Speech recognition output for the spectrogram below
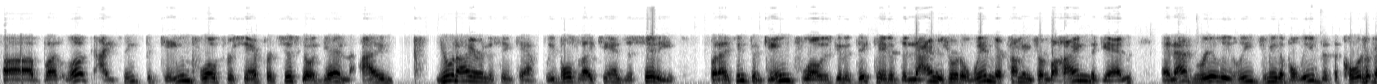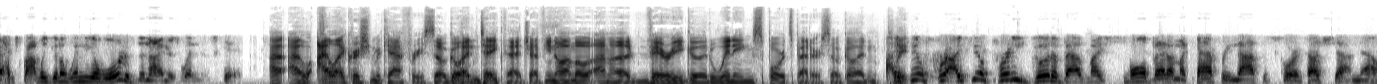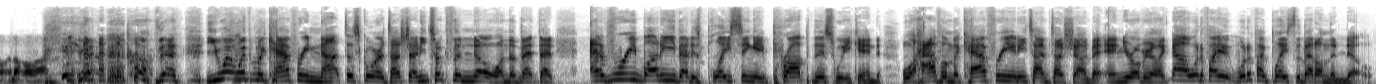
Uh, but look, I think the game flow for San Francisco again. I, you and I are in the same camp. We both like Kansas City. But I think the game flow is going to dictate if the Niners were to win, they're coming from behind again. And that really leads me to believe that the quarterback's probably going to win the award if the Niners win this game. I, I, I, like Christian McCaffrey, so go ahead and take that, Jeff. You know I'm a I'm a very good winning sports bettor, so go ahead and play. I feel I feel pretty good about my small bet on McCaffrey not to score a touchdown now. In all honesty, that, you went with McCaffrey not to score a touchdown. You took the no on the bet that everybody that is placing a prop this weekend will have a McCaffrey anytime touchdown bet, and you're over here like. Nah, what if I what if I place the bet on the no?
